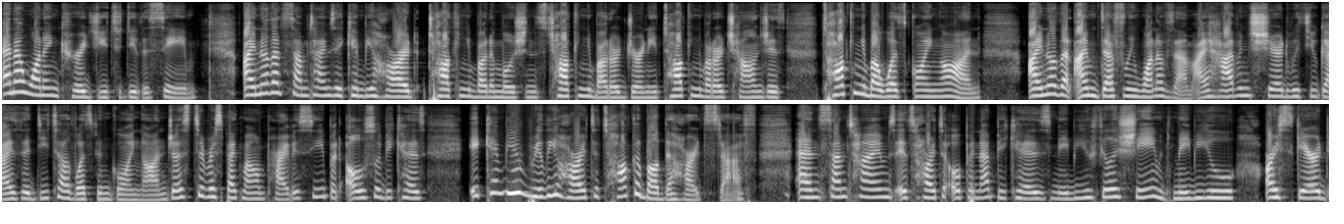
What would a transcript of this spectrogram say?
And I want to encourage you to do the same. I know that sometimes it can be hard talking about emotions, talking about our journey, talking about our challenges, talking about what's going on. I know that I'm definitely one of them. I haven't shared with you guys the detail of what's been going on just to respect my own privacy, but also because it can be really hard to talk about the hard stuff. And sometimes it's hard to open up because maybe you feel ashamed, maybe you are scared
